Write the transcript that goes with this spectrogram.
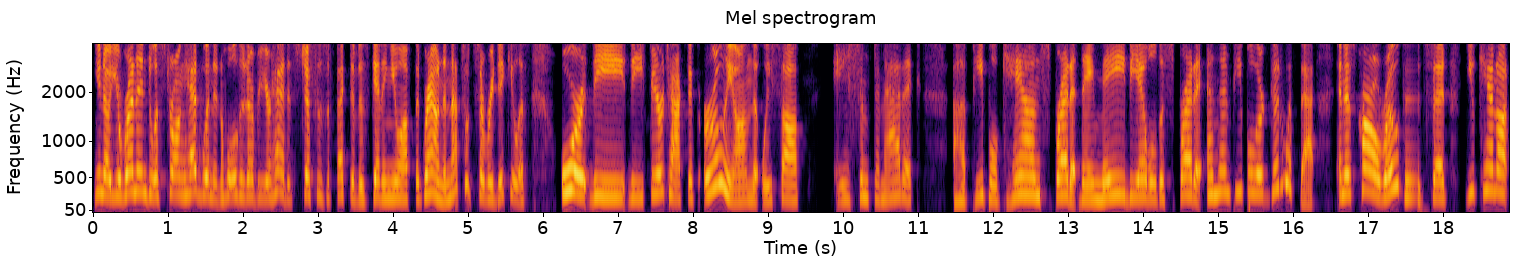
You know, you run into a strong headwind and hold it over your head. It's just as effective as getting you off the ground. And that's what's so ridiculous. Or the the fear tactic early on that we saw asymptomatic uh, people can spread it. They may be able to spread it. And then people are good with that. And as Karl Rove had said, you cannot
